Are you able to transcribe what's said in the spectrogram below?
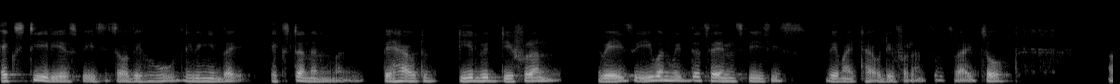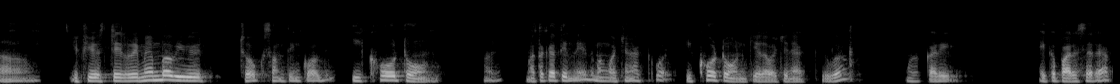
exterior species or the who living in the external they have to deal with different ways. Even with the same species they might have differences right? So um, if you still remember we will talk something called ecotone මතක තින්නේද මම වචනයක් කිව්වා. ecotone කියලා වචනයක් කිව්වා. මොකක් හරි එක පරිසරයක්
